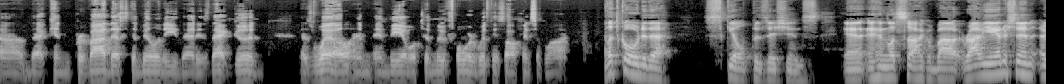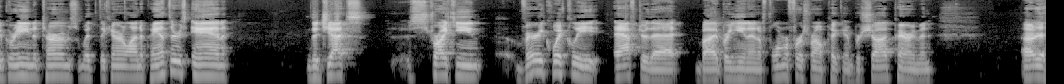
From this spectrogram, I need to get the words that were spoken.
uh, that can provide that stability that is that good as well, and, and be able to move forward with this offensive line. Let's go to the skill positions. And, and let's talk about Robbie Anderson agreeing to terms with the Carolina Panthers and the Jets striking very quickly after that by bringing in a former first round pick and Breshad Perriman out of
